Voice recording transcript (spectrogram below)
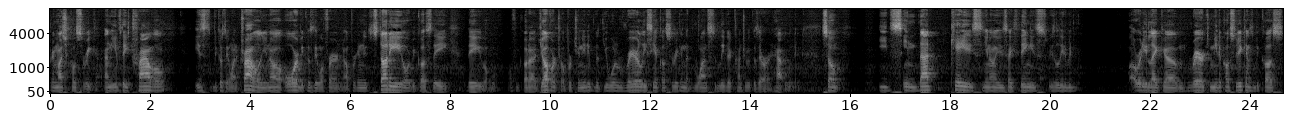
pretty much Costa Rica, and if they travel, is because they want to travel, you know, or because they want for an opportunity to study, or because they they got a job or opportunity. But you will rarely see a Costa Rican that wants to leave their country because they are unhappy with it. So it's in that case, you know, is I think is is a little bit already like um, rare to meet a Costa Ricans because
